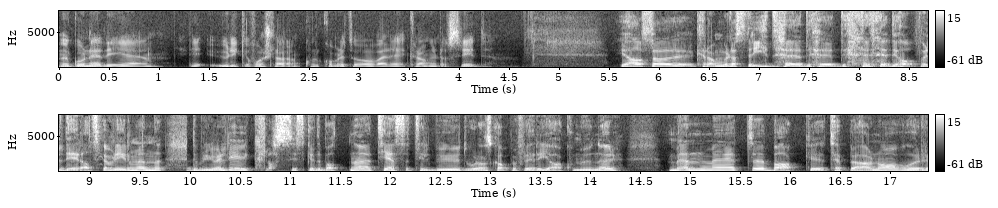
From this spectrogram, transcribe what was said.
Når du går ned i de ulike forslagene, hvor kommer det til å være krangel og strid? Ja, altså krangel og strid, det, det, det håper vel dere at det blir. Men det blir vel de klassiske debattene. Tjenestetilbud, hvordan skape flere ja-kommuner. Men med et bakteppe her nå, hvor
